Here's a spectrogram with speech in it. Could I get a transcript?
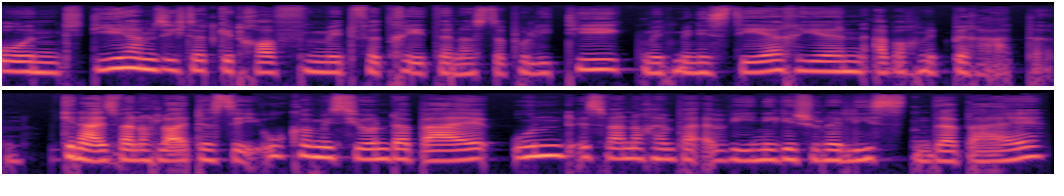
Und die haben sich dort getroffen mit Vertretern aus der Politik, mit Ministerien, aber auch mit Beratern. Genau, es waren auch Leute aus der EU-Kommission dabei und es waren noch ein paar wenige Journalisten dabei.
